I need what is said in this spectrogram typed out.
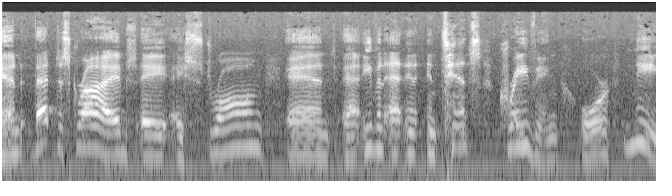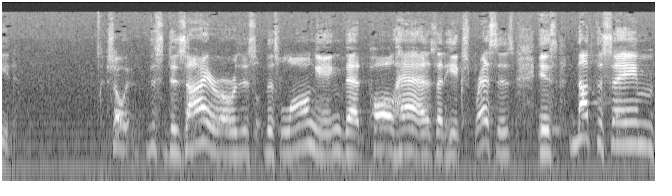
And that describes a, a strong and uh, even an intense craving or need. So this desire or this, this longing that Paul has, that he expresses, is not the same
